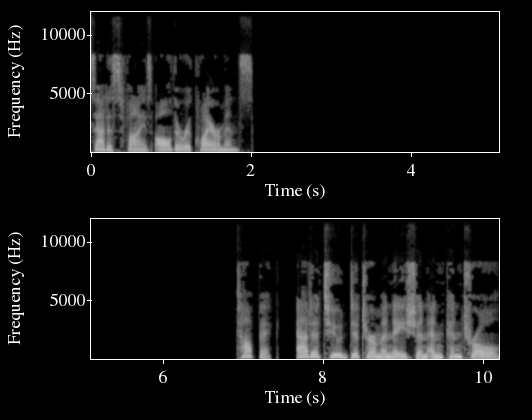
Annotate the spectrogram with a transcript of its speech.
satisfies all the requirements. Topic: Attitude determination and control.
